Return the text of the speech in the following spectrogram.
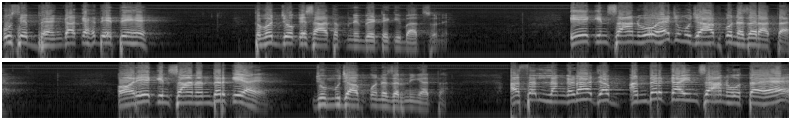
اسے بہنگا کہہ دیتے ہیں۔ توجہ کے ساتھ اپنے بیٹے کی بات سنیں۔ ایک انسان وہ ہے جو مجھے آپ کو نظر آتا ہے، اور ایک انسان اندر کیا ہے جو مجھے آپ کو نظر نہیں آتا۔ اصل لنگڑا جب اندر کا انسان ہوتا ہے،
